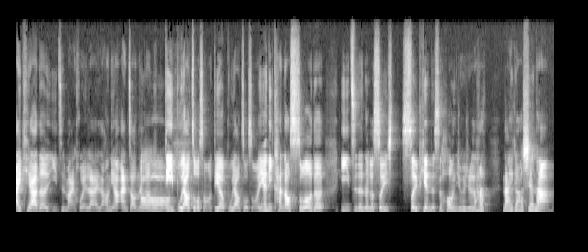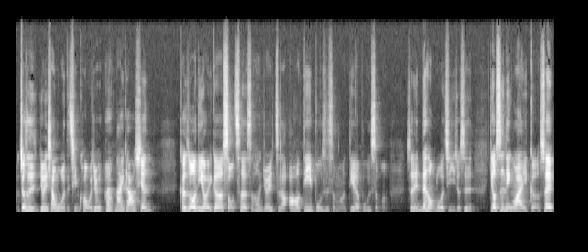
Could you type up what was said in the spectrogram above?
IKEA 的椅子买回来，然后你要按照那个第一步要做什么，哦、第二步要做什么，因为你看到所有的椅子的那个碎碎片的时候，你就会觉得哈。哪一个要先呐、啊？就是有点像我的情况，我就会啊，哪一个要先？可是如果你有一个手册的时候，你就会知道哦，第一步是什么，第二步是什么。所以那种逻辑就是又是另外一个。所以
